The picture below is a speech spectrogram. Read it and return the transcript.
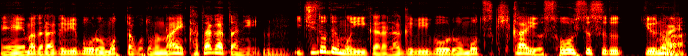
えー、まだラグビーボールを持ったことのない方々に、うん、一度でもいいからラグビーボールを持つ機会を創出するっていうのが、はい、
